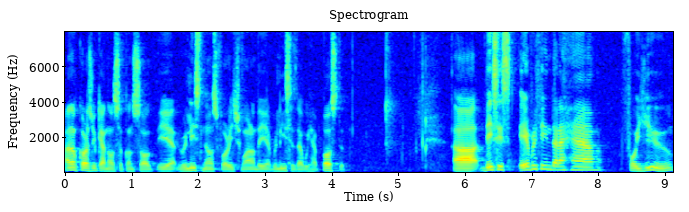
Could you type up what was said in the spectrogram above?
And of course, you can also consult the uh, release notes for each one of the releases that we have posted. Uh, this is everything that I have for you,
